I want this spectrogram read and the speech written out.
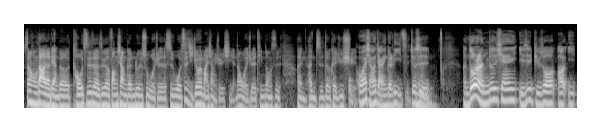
深宏大的两个投资的这个方向跟论述，我觉得是我自己就会蛮想学习的。那我也觉得听众是很很值得可以去学。我还想要讲一个例子，就是、嗯、很多人就是先也是比如说哦以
